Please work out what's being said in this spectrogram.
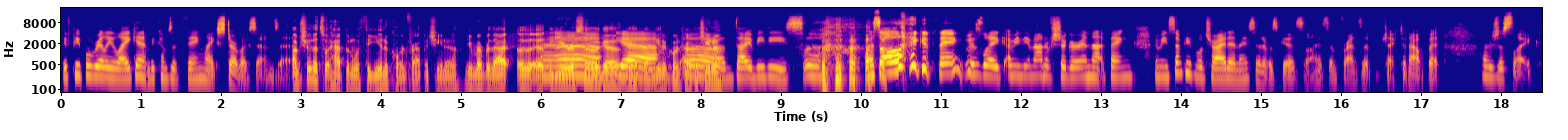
if people really like it, it becomes a thing. Like Starbucks owns it. I'm sure that's what happened with the unicorn frappuccino. You remember that uh, a year or so Ah, ago? They had that unicorn Uh, frappuccino. diabetes. That's all I could think was like, I mean, the amount of sugar in that thing. I mean, some people tried it and they said it was good. So I had some friends that checked it out, but I was just like,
